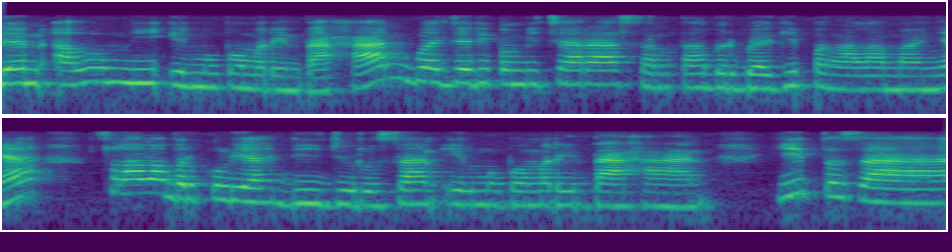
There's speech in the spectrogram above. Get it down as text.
dan alumni ilmu pemerintahan buat jadi pembicara serta berbagi pengalamannya selama berkuliah di jurusan ilmu pemerintahan. Gitu, Sa.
